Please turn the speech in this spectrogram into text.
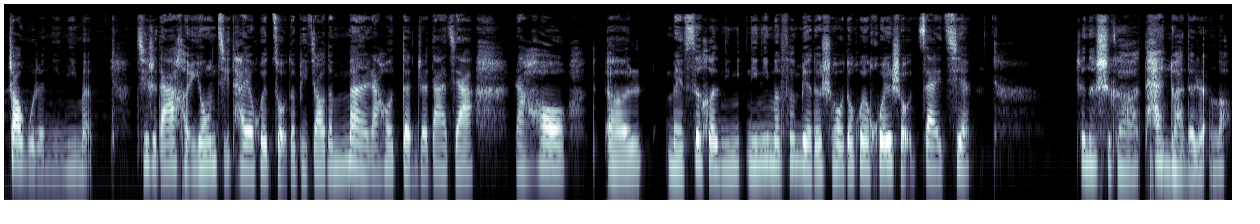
照顾着妮妮们。即使大家很拥挤，他也会走得比较的慢，然后等着大家。然后，呃，每次和妮妮妮们分别的时候，都会挥手再见。真的是个太暖的人了。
